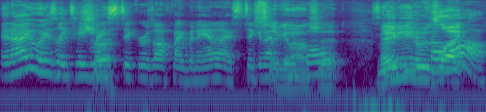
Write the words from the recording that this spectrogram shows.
and I always like take my stickers off my banana. And I stick it sticking on on people. shit Maybe maybe was like off.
